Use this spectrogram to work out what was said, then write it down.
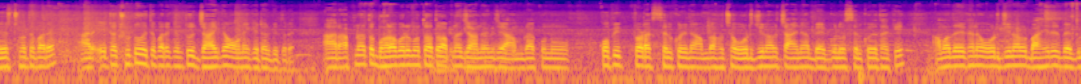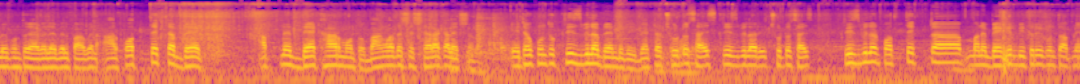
বেস্ট হতে পারে। আর এটা ছোট হতে পারে কিন্তু জায়গা অনেক এটার ভিতরে। আর আপনারা তো বরাবরের মতো অত আপনারা জানেন যে আমরা কোনো কপি প্রোডাক্ট সেল করি না। আমরা হচ্ছে অরিজিনাল চায়না ব্যাগগুলো সেল করে থাকি। আমাদের এখানে অরিজিনাল বাহিরের ব্যাগগুলো কিন্তু অ্যাভেলেবেল পাবেন। আর প্রত্যেকটা ব্যাগ আপনি দেখার মতো বাংলাদেশের সেরা কালেকশন এটাও কিন্তু ক্রিসবিলা ব্র্যান্ডেরই ব্যাগটা ছোট সাইজ ক্রিসবিলারই ছোট সাইজ ক্রিসবিলার প্রত্যেকটা মানে ব্যাগের ভিতরেই কিন্তু আপনি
